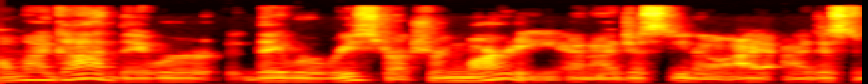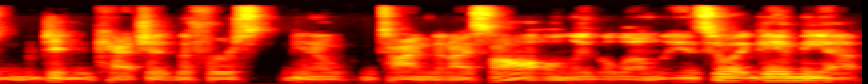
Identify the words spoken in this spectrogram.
oh my god they were they were restructuring marty. And i just you know i i just didn't catch it the first you know time that i saw only the lonely. And so it gave me a,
